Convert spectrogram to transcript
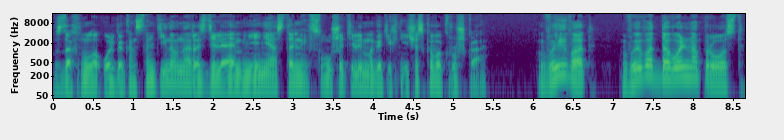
вздохнула Ольга Константиновна, разделяя мнение остальных слушателей маготехнического кружка. Вывод? Вывод довольно прост.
